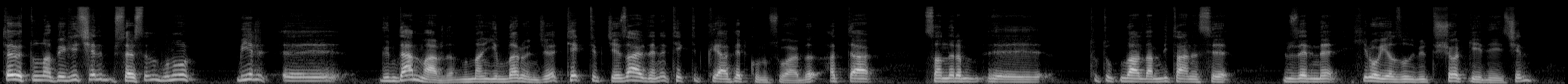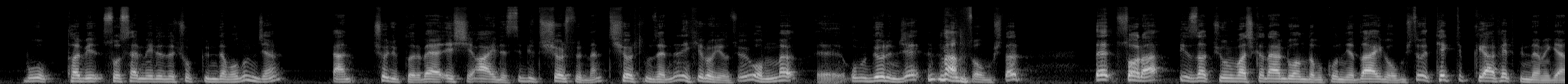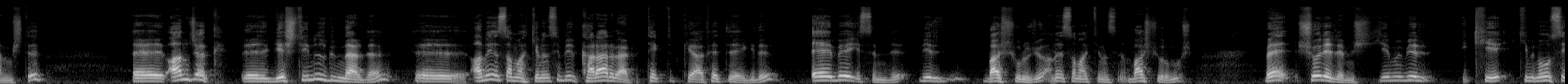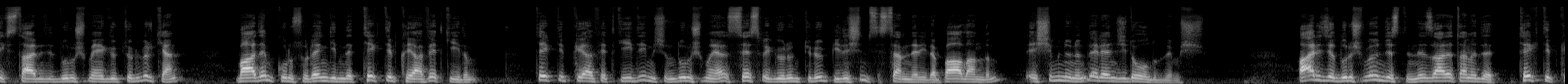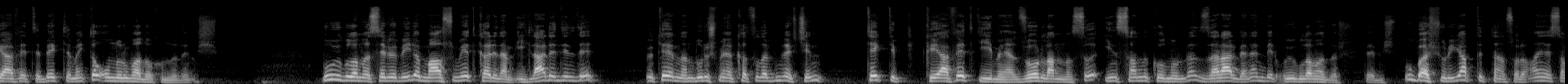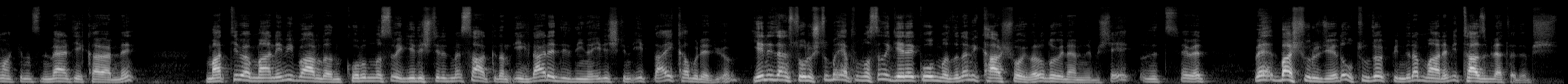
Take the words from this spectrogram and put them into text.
Evet Nurullah Bey geçelim isterseniz. Bunu bir e, gündem vardı bundan yıllar önce. Tek tip cezaevlerine tek tip kıyafet konusu vardı. Hatta sanırım e, tutuklulardan bir tanesi üzerinde hero yazılı bir tişört giydiği için bu tabi sosyal medyada çok gündem olunca yani çocukları veya eşi, ailesi bir tişört sürülen, tişörtün üzerinde de hero yazıyor. Onunla e, onu görünce namus olmuşlar. Ve sonra bizzat Cumhurbaşkanı Erdoğan da bu konuya dahil olmuştu ve tek tip kıyafet gündeme gelmişti. E, ancak e, geçtiğimiz günlerde e, Anayasa Mahkemesi bir karar verdi tek tip kıyafetle ilgili. EB isimli bir başvurucu Anayasa Mahkemesi'ne başvurmuş ve şöyle demiş 21 2 2018 tarihli duruşmaya götürülürken badem kurusu renginde tek tip kıyafet giydim. Tek tip kıyafet giydiğim için duruşmaya ses ve görüntülü bilişim sistemleriyle bağlandım. Eşimin önünde rencide oldum demiş. Ayrıca duruşma öncesinde nezarethanede tek tip kıyafette beklemek de onuruma dokundu demiş. Bu uygulama sebebiyle masumiyet karinem ihlal edildi. Öte yandan duruşmaya katılabilmek için tek tip kıyafet giymeye zorlanması insanlık onuruna zarar veren bir uygulamadır demiş. Bu başvuru yaptıktan sonra Anayasa Mahkemesi'nin verdiği karar ne? Maddi ve manevi varlığın korunması ve geliştirilmesi hakkının ihlal edildiğine ilişkin iddiayı kabul ediyor. Yeniden soruşturma yapılmasına gerek olmadığına bir karşı oy var. O da önemli bir şey. Evet. evet. Ve başvurucuya da 34 bin lira manevi tazminat ödemiş.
